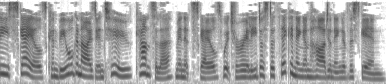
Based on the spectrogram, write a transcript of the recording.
These scales can be organized into cancella, minute scales which are really just a thickening and hardening of the skin,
